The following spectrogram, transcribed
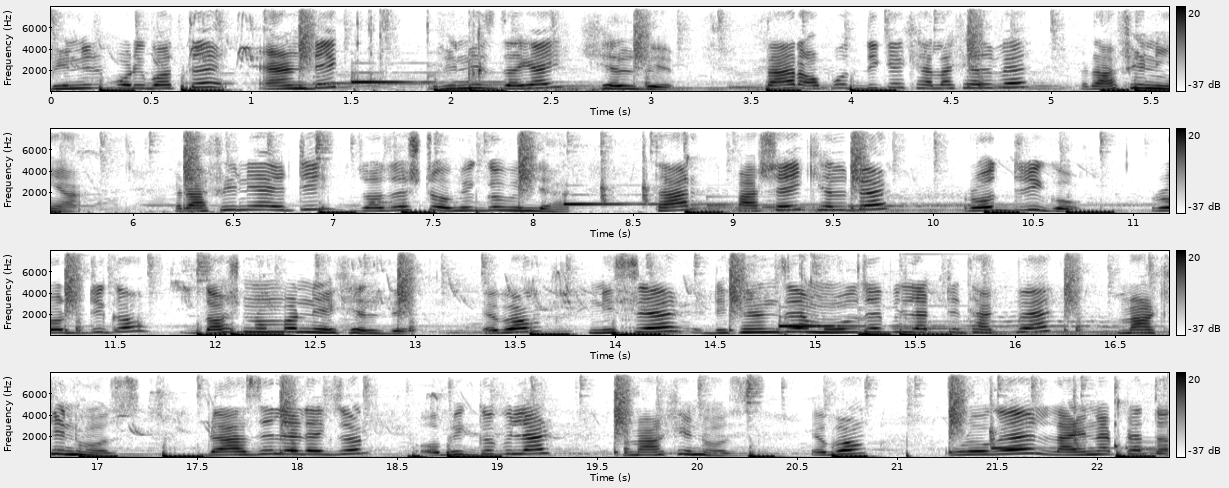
ভিনির পরিবর্তে অ্যান্ডিক ভিনিস জায়গায় খেলবে। তার অপর দিকে খেলা খেলবে রাফিনিয়া। রাফিনিয়া এটি যথেষ্ট অভিজ্ঞ প্লেয়ার। তার পাশেই খেলবে রদ্রিগো। রদ্রিগো দশ নম্বর নিয়ে খেলবে এবং নিচে ডিফেন্সে মূল যে প্লেয়ারটি থাকবে মার্কিন হোস ব্রাজিলের একজন অভিজ্ঞ প্লেয়ার মার্কিন হোস এবং উরুগুয়ের লাইন আপটা তো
